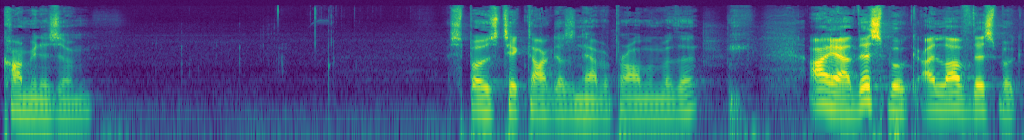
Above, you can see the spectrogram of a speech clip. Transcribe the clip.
communism. I suppose TikTok doesn't have a problem with it. Ah, yeah, this book. I love this book.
